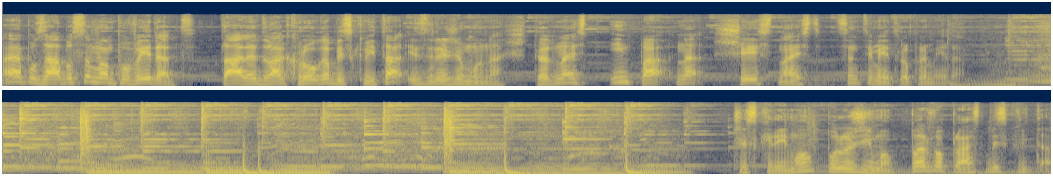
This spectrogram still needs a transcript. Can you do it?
A ja, pozabil sem vam povedati, tale dva kroga biskvita izrežemo na 14 in pa na 16 cm premera. Čez kremo položimo prvo plast biskvita.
